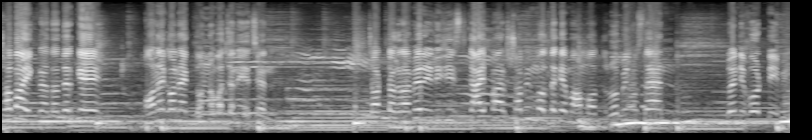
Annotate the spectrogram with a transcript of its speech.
সবাই ক্রেতাদেরকে অনেক অনেক ধন্যবাদ জানিয়েছেন। চট্টগ্রামের ইলিজি স্কাই পার্ক শপিং মল থেকে Mohammad Robin Hossain twenty four TV.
